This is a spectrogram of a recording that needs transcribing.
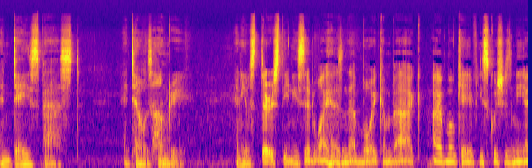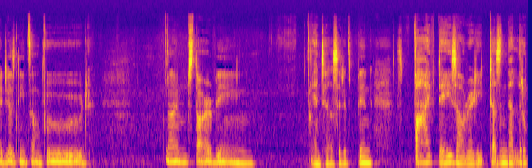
and days passed, and Teo was hungry, and he was thirsty, and he said, Why hasn't that boy come back? I'm okay if he squishes me. I just need some food. I'm starving. And Teo said, It's been five days already. Doesn't that little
